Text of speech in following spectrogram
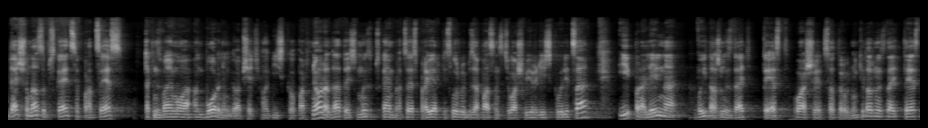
Дальше у нас запускается процесс так называемого анбординга вообще технологического партнера, да, то есть мы запускаем процесс проверки службы безопасности вашего юридического лица и параллельно вы должны сдать тест, ваши сотрудники должны сдать тест.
